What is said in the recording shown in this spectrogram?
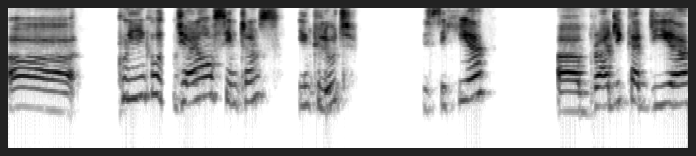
uh, clinical general symptoms include? You see here, uh, bradycardia,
